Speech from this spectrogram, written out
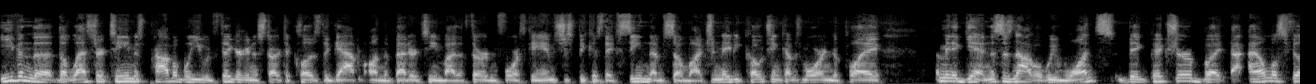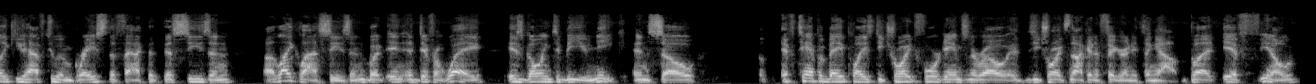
even the the lesser team is probably you would figure going to start to close the gap on the better team by the third and fourth games, just because they've seen them so much, and maybe coaching comes more into play. I mean, again, this is not what we want, big picture, but I almost feel like you have to embrace the fact that this season, uh, like last season, but in a different way, is going to be unique. And so if Tampa Bay plays Detroit four games in a row, Detroit's not going to figure anything out. But if, you know,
